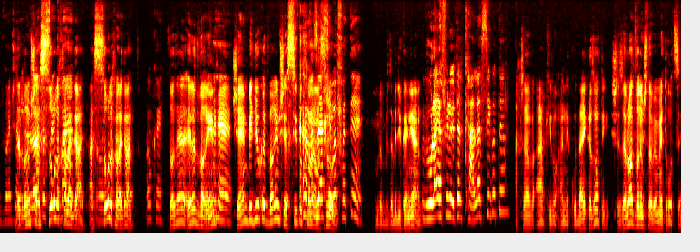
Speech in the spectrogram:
דברים שאני זה לא דברים אתעסק שאסור לך בהם? לגעת, אסור אוקיי. לך לגעת. אוקיי. זאת אומרת, אלה דברים שהם בדיוק הדברים שיסיטו אותך אבל זה הכי מהמסלול. מפתה. וזה בדיוק העניין. ואולי אפילו יותר קל להשיג אותם? עכשיו, ה- כאילו, הנקודה היא כזאתי, שזה לא הדברים שאתה באמת רוצה,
